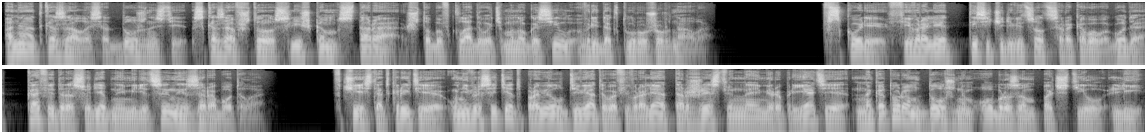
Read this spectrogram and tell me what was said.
она отказалась от должности, сказав, что слишком стара, чтобы вкладывать много сил в редактуру журнала. Вскоре, в феврале 1940 года, кафедра судебной медицины заработала. В честь открытия университет провел 9 февраля торжественное мероприятие, на котором должным образом почтил Ли.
